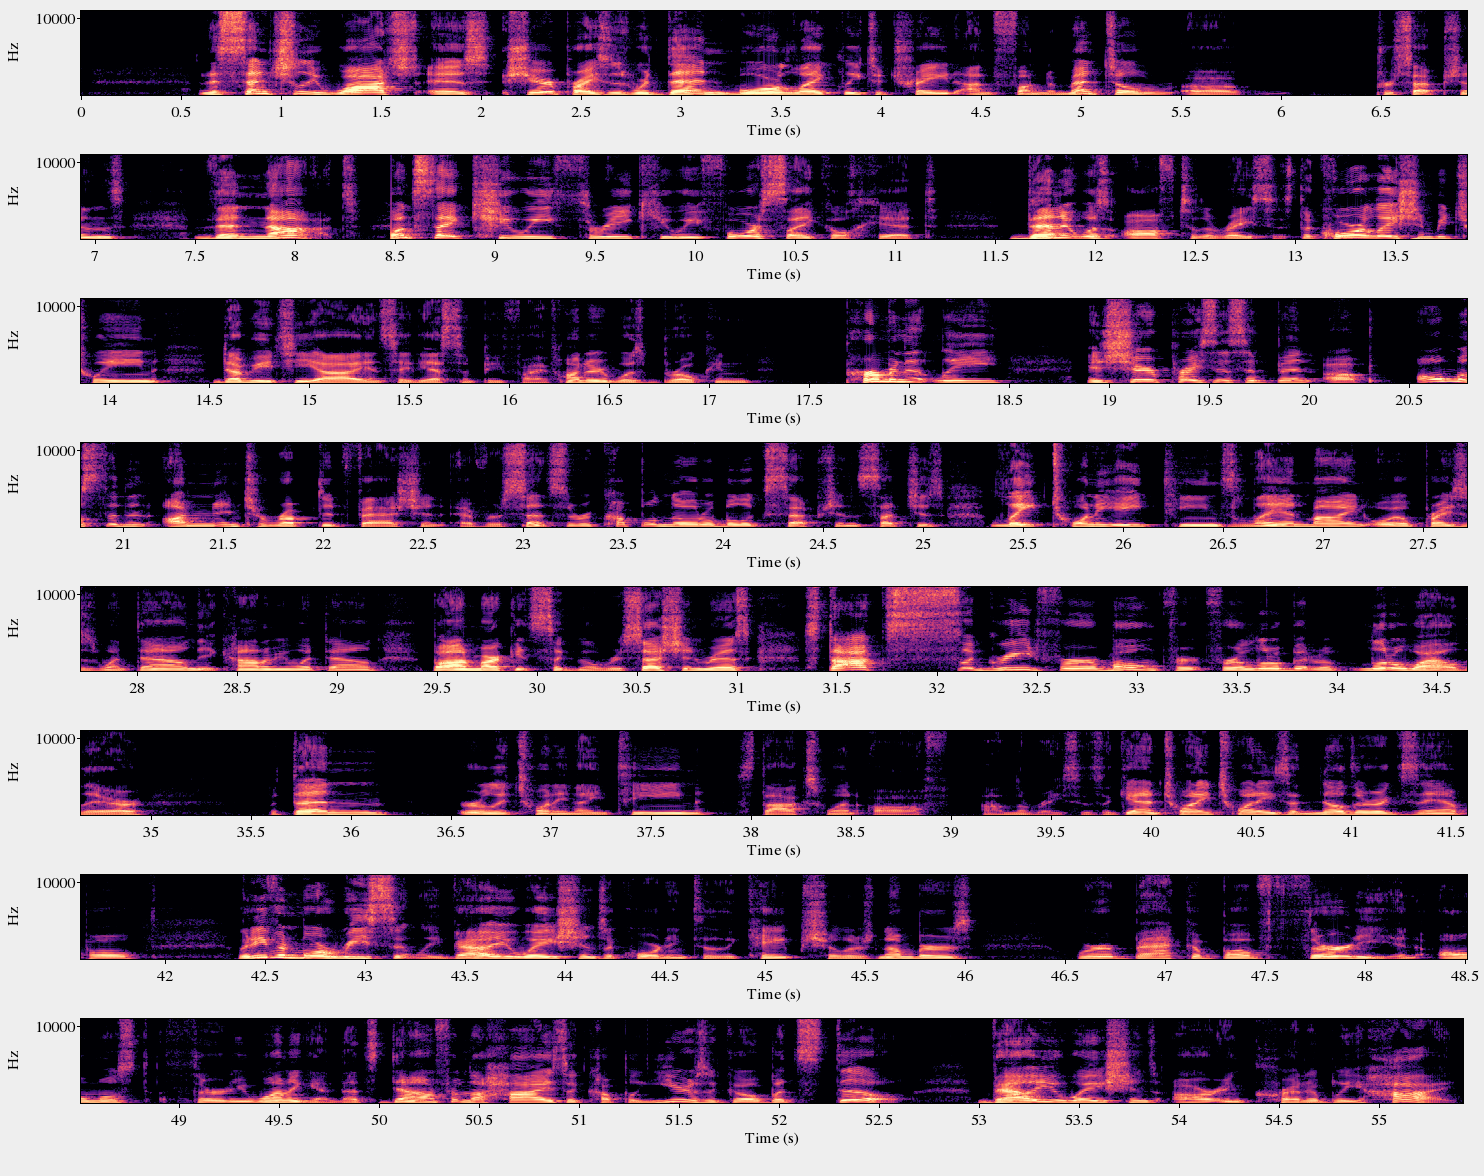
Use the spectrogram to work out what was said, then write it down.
and essentially watched as share prices were then more likely to trade on fundamental uh, perceptions than not. Once that QE3, QE4 cycle hit, then it was off to the races. The correlation between WTI and say the S&P 500 was broken permanently and share prices have been up almost in an uninterrupted fashion ever since. There were a couple notable exceptions, such as late 2018's landmine. Oil prices went down, the economy went down, bond market signaled recession risk. Stocks agreed for a moment, for, for a little bit, a little while there, but then early 2019, stocks went off on the races. Again, 2020 is another example. But even more recently, valuations, according to the Cape Shiller's numbers, were back above 30 and almost 31 again. That's down from the highs a couple years ago, but still, valuations are incredibly high.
